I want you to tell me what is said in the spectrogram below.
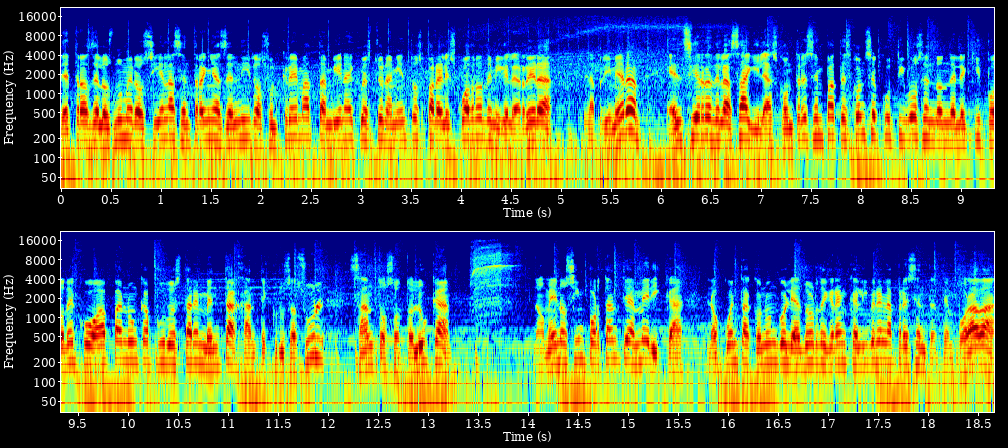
Detrás de los números y en las entrañas del nido azul crema también hay cuestionamientos para el escuadro de Miguel Herrera. La primera, el cierre de las Águilas con tres empates consecutivos en donde el equipo de Coapa nunca pudo estar en ventaja ante Cruz Azul, Santos o Toluca. No menos importante, América no cuenta con un goleador de gran calibre en la presente temporada.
